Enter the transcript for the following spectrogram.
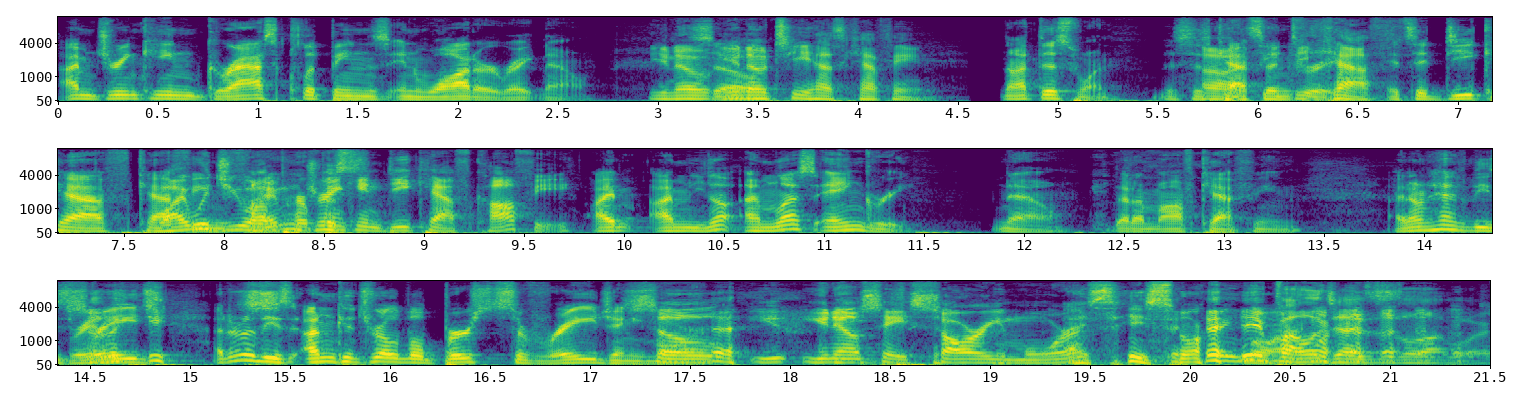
I'm drinking grass clippings in water right now. You know, So- you know, tea has caffeine. Not this one. This is Oh, it's a caffeine free. decaf. It's a decaf caffeine. Why would you free. on I'm purpose- drinking decaf coffee. I'm I'm not, I'm less angry now that I'm off caffeine. I don't have these Really? rage. I don't have these uncontrollable bursts of rage anymore. So you, you now say sorry more. I say sorry. more. He more. apologizes a lot more.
